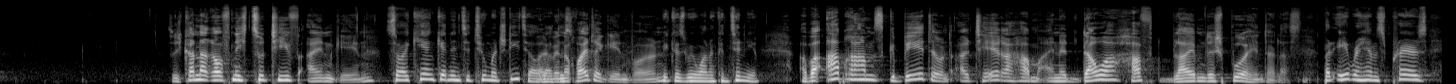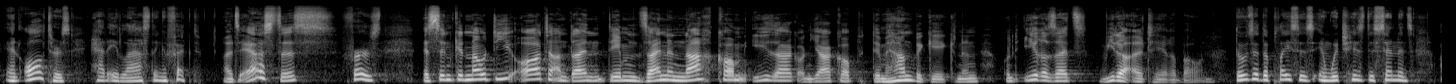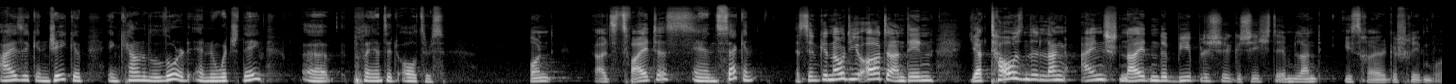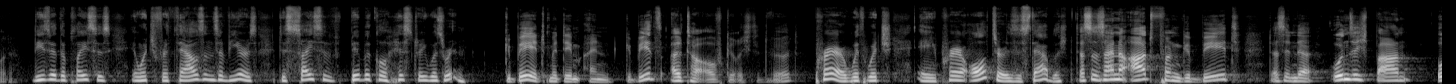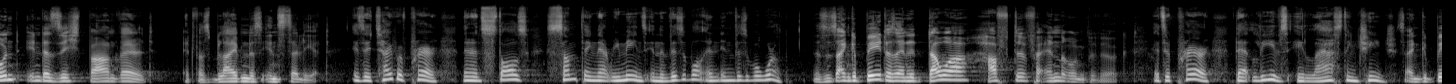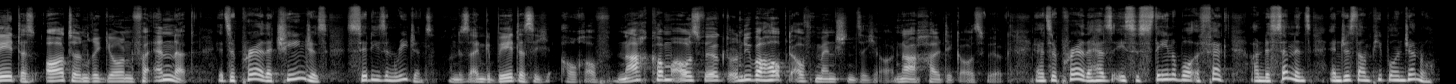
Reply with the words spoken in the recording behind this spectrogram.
So, ich kann darauf nicht zu tief eingehen, So I can't get into too much detail weil wir noch weitergehen wollen. because we want to continue. Aber Abrahams Gebete und Altäre haben eine dauerhaft bleibende Spur hinterlassen. But Abraham's prayers and altars had a lasting effect. Als erstes, First, es sind genau die Orte, an denen seine Nachkommen Isaak und Jakob dem Herrn begegnen und ihrerseits wieder Altäre bauen. those are the places in which his descendants, Isaac and Jacob, encountered the Lord and in which they uh, planted altars. Und als zweites, And second, es sind genau die Orte, an denen jahrtausende lang einschneidende biblische Geschichte im Land Israel geschrieben wurde. these are the places in which for thousands of years decisive biblical history was written. Gebet, mit dem ein Gebetsaltar aufgerichtet wird, Prayer, with which a prayer altar is established, das ist eine Art von Gebet, das in der unsichtbaren und in der sichtbaren Welt etwas Bleibendes installiert. is a type of prayer that installs something that remains in the visible and invisible world. Das ist ein Gebet, das eine dauerhafte Veränderung bewirkt. It's a prayer that leaves a lasting change. Es ist ein Gebet, das Orte und Regionen verändert. It's a prayer that changes cities and regions. Und es ist ein Gebet, das sich auch auf Nachkommen auswirkt und überhaupt auf Menschen sich nachhaltig auswirkt. And it's a prayer that has a sustainable effect on descendants and just on people in general.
